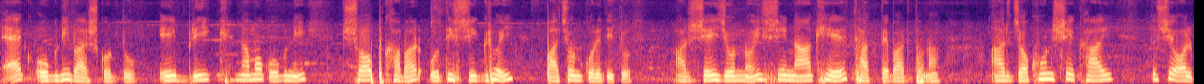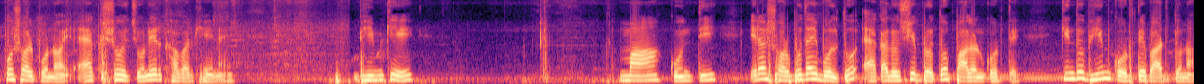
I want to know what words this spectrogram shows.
এক অগ্নি বাস করত। এই ব্রিক নামক অগ্নি সব খাবার অতি শীঘ্রই পাচন করে দিত, আর সেই জন্যই সে না খেয়ে থাকতে পারতো না। আর যখন সে খায়, তো সে অল্প স্বল্প নয়, একশো জনের খাবার খেয়ে নেয়। ভীমকে মা, কুন্তি, এরা সর্বদাই বলতো, একাদশী ব্রত পালন করতে। কিন্তু ভীম করতে পারতো না।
